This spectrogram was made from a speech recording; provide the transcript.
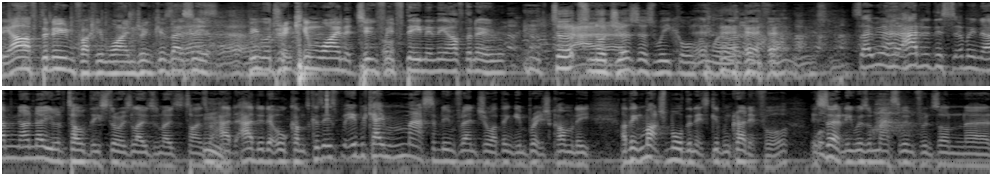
The afternoon fucking wine drinkers. That's it. People drinking wine at two fifteen in the afternoon. Turps nudgers, as we call them, where I come from. yes. So, you know, how did this? I mean, I know you'll have told these stories loads and loads of times, but how, how did it all come? Because it became massively influential, I think, in British comedy. I think much more than it's given credit for. It certainly was a massive influence on uh,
